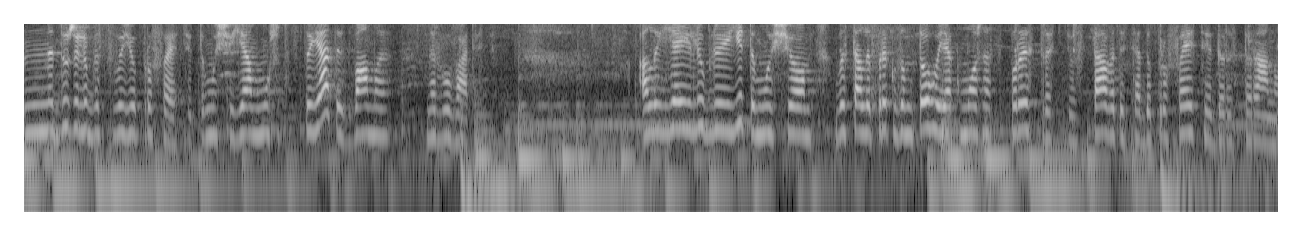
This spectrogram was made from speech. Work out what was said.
не- дуже люблю свою професію, тому що я мушу тут стояти з вами нервуватись. Але я і люблю її, тому що ви стали прикладом того, як можна з пристрастю ставитися до професії, до ресторану.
